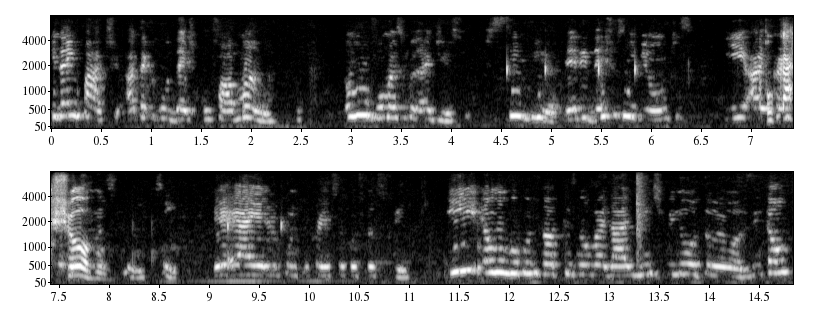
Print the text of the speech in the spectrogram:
e dá empate. Até que o Deadpool fala, mano, eu não vou mais cuidar disso. Se vira. Ele deixa os simbiontes e aí O cachorro. Sim. E, aí ele o Carnificina continua destruindo. E eu não vou continuar porque senão vai dar 20 minutos. Então,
